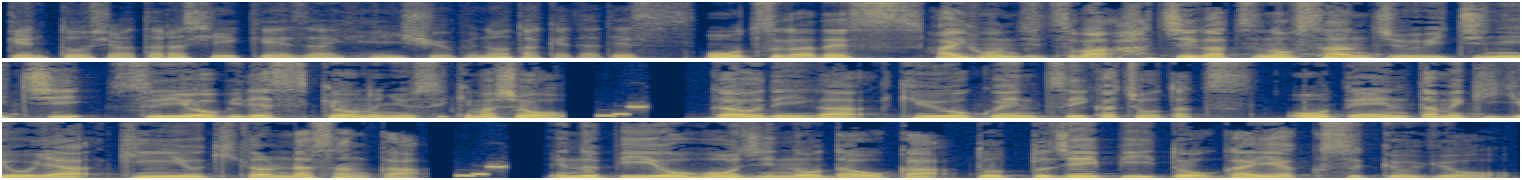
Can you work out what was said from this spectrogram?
幻冬舎新しい経済編集部の武田です。大塚です。はい、本日は8月の31日水曜日です。今日のニュース行きましょう。ガウディが9億円追加調達。大手エンタメ企業や金融機関ら参加。NPO 法人の DAO 化 .jp とガイアックス協業。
